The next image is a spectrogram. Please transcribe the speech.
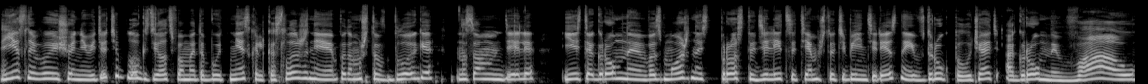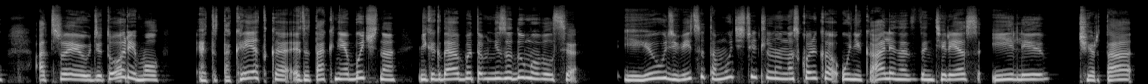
Если вы еще не ведете блог, сделать вам это будет несколько сложнее, потому что в блоге на самом деле есть огромная возможность просто делиться тем, что тебе интересно, и вдруг получать огромный вау от своей аудитории, мол, это так редко, это так необычно, никогда об этом не задумывался. И удивиться тому действительно, насколько уникален этот интерес или черта,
